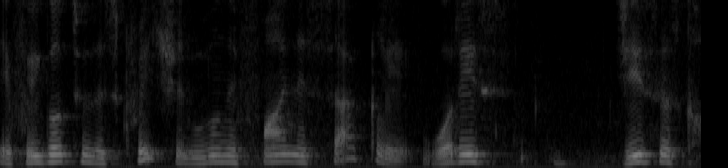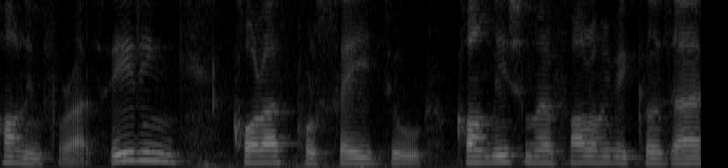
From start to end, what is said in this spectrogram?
If we go to the scriptures, we're going to find exactly what is Jesus calling for us. He didn't call us per se to come Ishmael, follow me because I,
